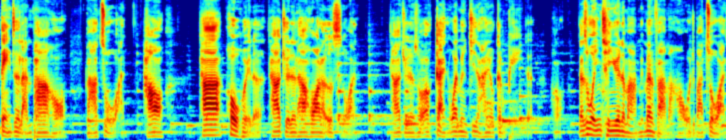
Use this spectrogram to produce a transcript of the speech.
顶着蓝趴，哈，把它做完，好。他后悔了，他觉得他花了二十万，他觉得说哦，干，外面竟然还有更便宜的，但是我已经签约了嘛，没办法嘛，好，我就把它做完。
